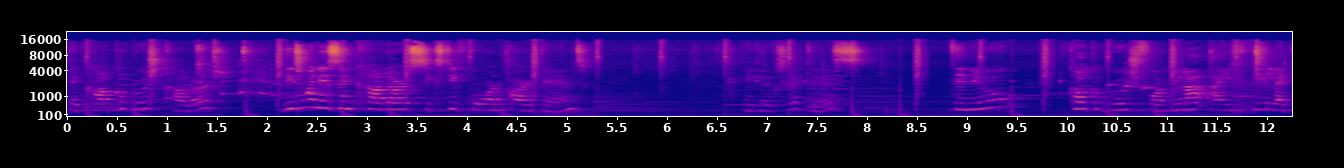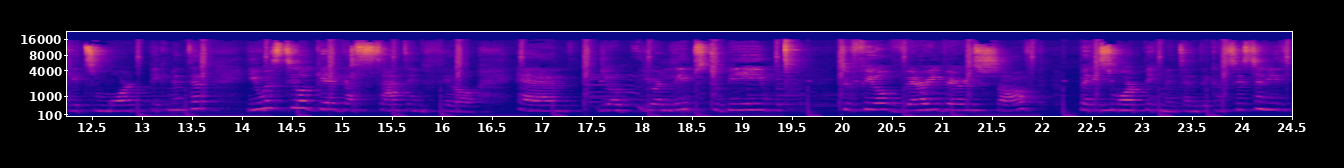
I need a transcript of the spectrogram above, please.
the Coco Rouge colors. This one is in color 64 Ardent. It looks like this. The new Coco Rouge formula, I feel like it's more pigmented. You will still get that satin feel and your, your lips to be, to feel very, very soft, but it's more pigmented. The consistency is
